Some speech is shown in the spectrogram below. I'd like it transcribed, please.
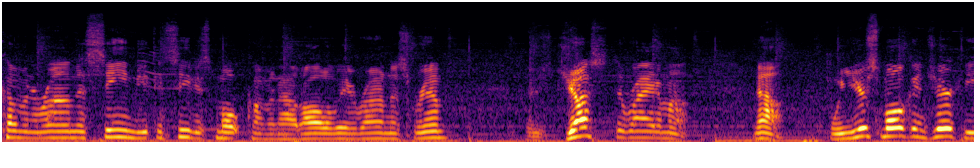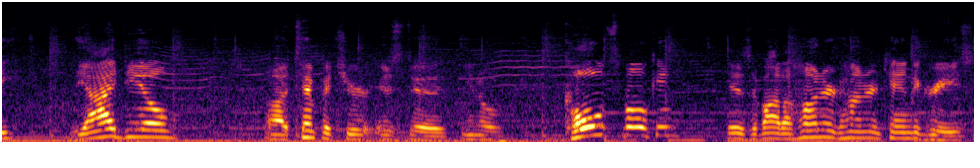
coming around this seam. You can see the smoke coming out all the way around this rim. There's just the right amount. Now, when you're smoking jerky, the ideal uh, temperature is the, you know, cold smoking is about 100, 110 degrees.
